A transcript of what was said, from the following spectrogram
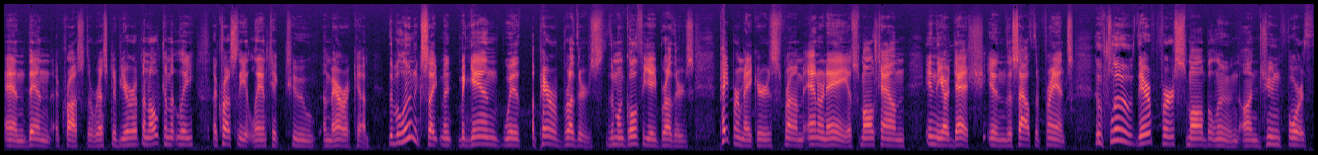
and then across the rest of Europe and ultimately across the Atlantic to America. The balloon excitement began with a pair of brothers, the Montgolfier brothers, paper makers from Annonay, a small town in the Ardèche in the south of France, who flew their first small balloon on June 4th,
